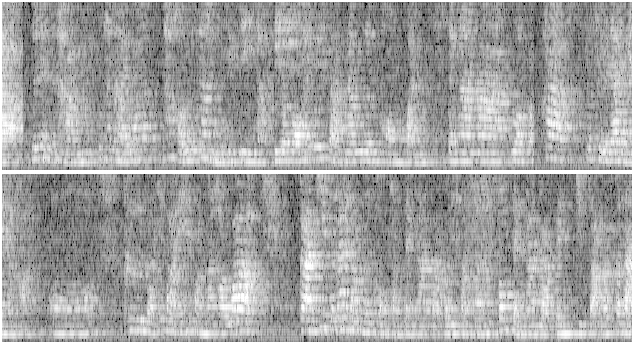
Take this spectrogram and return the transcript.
อะเลยอยากจะถามคุณทนายว่าถ้าเขาเลิกจ้างหนูจริงๆอะจะฟ้องให้บริษัทนำเงินของขวัญแต่งงานมารวมกับค่าชดเชยได้ไหมคะอ๋อคือจะอธิบายให้ฟังนะคะว่า การที่จะได้รับเงินของขวัญแต่งงานจากบริษัทนั้นต้องแต่งงานอย่างเป็นกิจจลักษณะ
